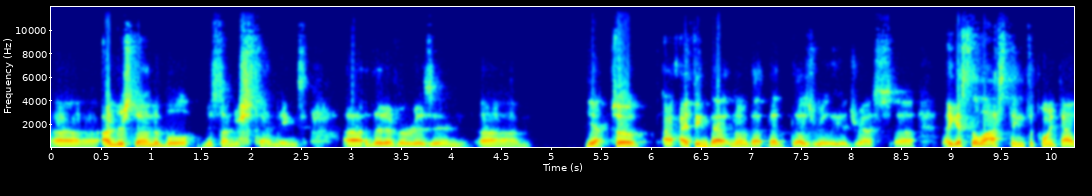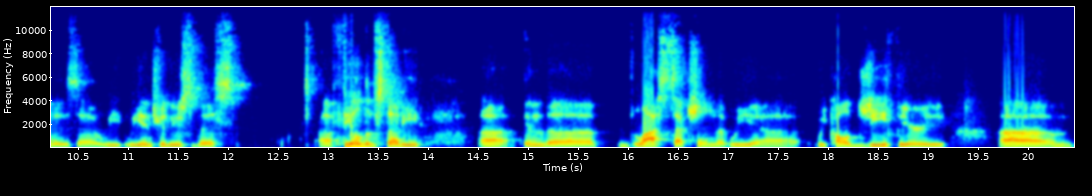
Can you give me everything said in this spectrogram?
uh, understandable misunderstandings uh, that have arisen um, yeah, so I, I, think that no, that that does really address. Uh, I guess the last thing to point out is uh, we we introduced this uh, field of study uh, in the last section that we uh, we call G theory, um,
